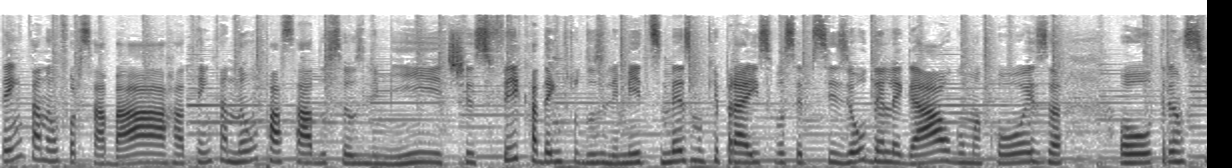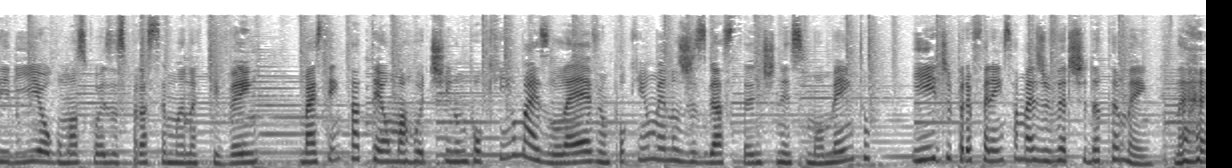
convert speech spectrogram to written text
tenta não forçar a barra, tenta não passar dos seus limites, fica dentro dos limites, mesmo que para isso você precise ou delegar alguma coisa ou transferir algumas coisas para a semana que vem, mas tenta ter uma rotina um pouquinho mais leve, um pouquinho menos desgastante nesse momento e de preferência mais divertida também, né?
